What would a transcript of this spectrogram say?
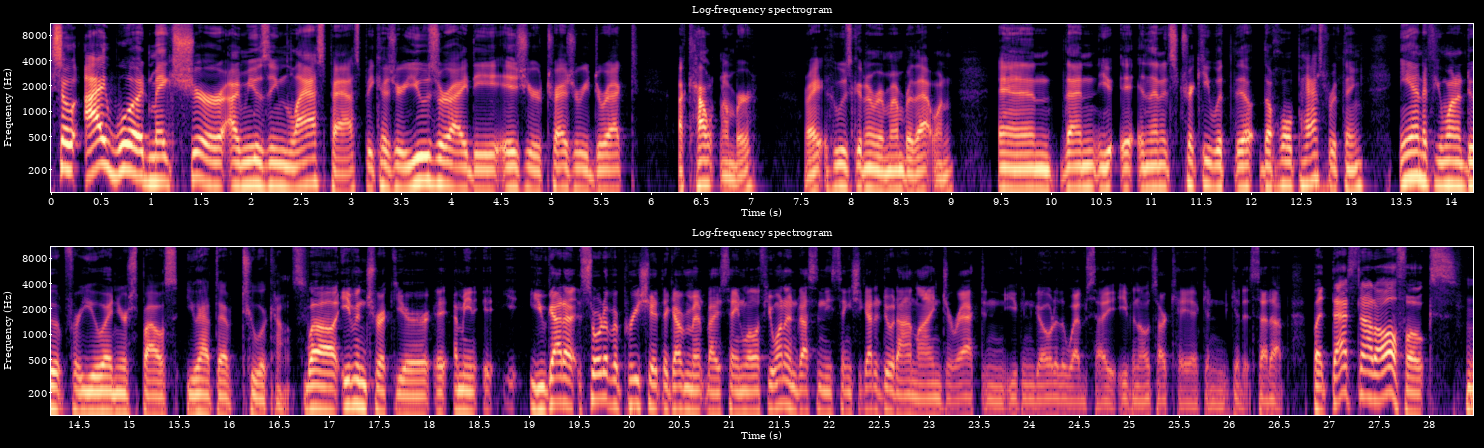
so I would make sure I'm using LastPass because your user ID is your Treasury Direct account number, right? Who's going to remember that one? And then you, and then it's tricky with the the whole password thing. And if you want to do it for you and your spouse, you have to have two accounts. Well, even trickier. I- I mean, it, you got to sort of appreciate the government by saying, well, if you want to invest in these things, you got to do it online, direct, and you can go to the website, even though it's archaic, and get it set up. But that's not all, folks.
